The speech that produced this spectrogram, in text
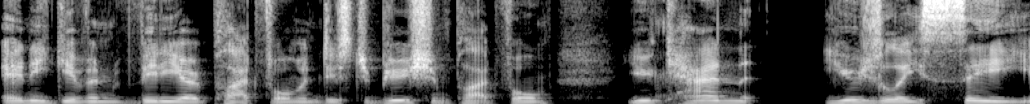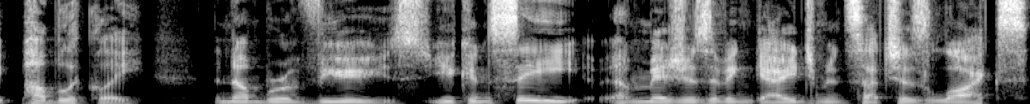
any given video platform and distribution platform, you can usually see publicly the number of views. You can see uh, measures of engagement such as likes,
